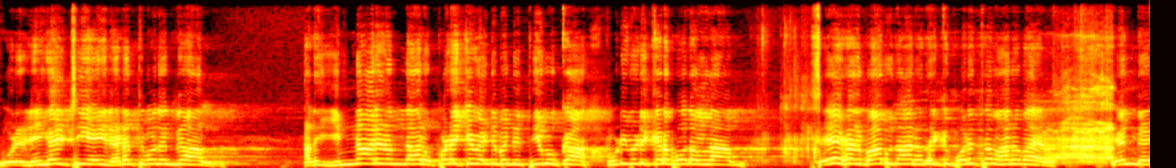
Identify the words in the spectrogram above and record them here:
ஒரு நிகழ்ச்சியை நடத்துவதென்றால் அதை இன்னாரிடம்தான் ஒப்படைக்க வேண்டும் என்று திமுக முடிவெடுக்கிற போதெல்லாம் சேகர் பாபு தான் அதற்கு பொருத்தமானவர் என்று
